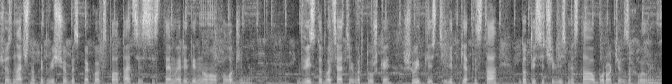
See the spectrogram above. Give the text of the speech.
що значно підвищує безпеку експлуатації системи рідинного охолодження. 220 вертушки, швидкість від 500 до 1800 оборотів за хвилину,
